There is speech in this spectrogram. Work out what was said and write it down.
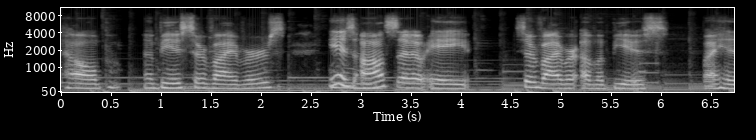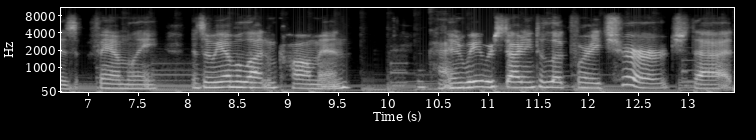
help abuse survivors. He is Mhm. also a survivor of abuse by his family. And so we have a lot in common. Okay. And we were starting to look for a church that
